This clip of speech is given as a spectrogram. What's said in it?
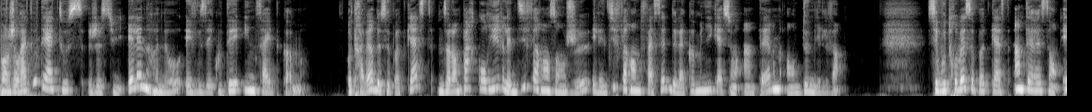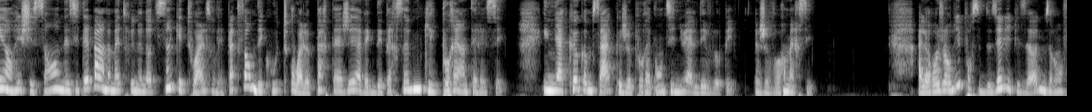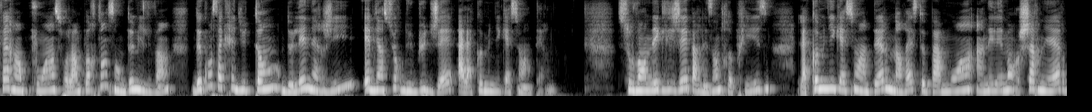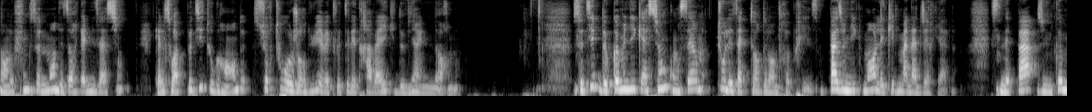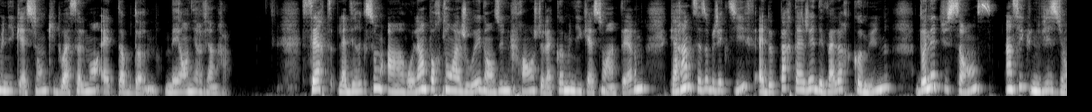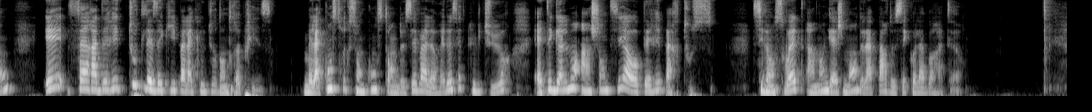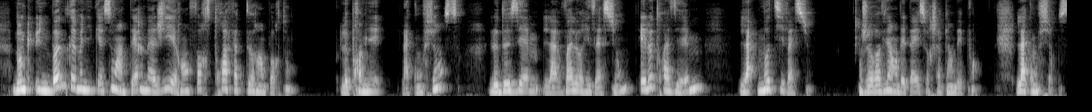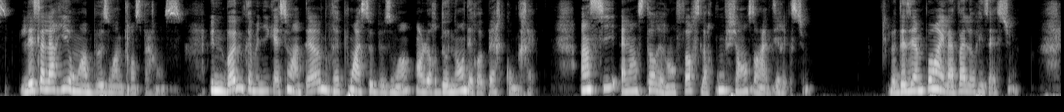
Bonjour à toutes et à tous, je suis Hélène Renaud et vous écoutez InsideCom. Au travers de ce podcast, nous allons parcourir les différents enjeux et les différentes facettes de la communication interne en 2020. Si vous trouvez ce podcast intéressant et enrichissant, n'hésitez pas à me mettre une note 5 étoiles sur les plateformes d'écoute ou à le partager avec des personnes qu'il pourrait intéresser. Il n'y a que comme ça que je pourrai continuer à le développer. Je vous remercie. Alors aujourd'hui, pour ce deuxième épisode, nous allons faire un point sur l'importance en 2020 de consacrer du temps, de l'énergie et bien sûr du budget à la communication interne. Souvent négligée par les entreprises, la communication interne n'en reste pas moins un élément charnière dans le fonctionnement des organisations, qu'elles soient petites ou grandes, surtout aujourd'hui avec le télétravail qui devient une norme. Ce type de communication concerne tous les acteurs de l'entreprise, pas uniquement l'équipe managériale. Ce n'est pas une communication qui doit seulement être top-down, mais on y reviendra. Certes, la direction a un rôle important à jouer dans une frange de la communication interne, car un de ses objectifs est de partager des valeurs communes, donner du sens, ainsi qu'une vision, et faire adhérer toutes les équipes à la culture d'entreprise. Mais la construction constante de ces valeurs et de cette culture est également un chantier à opérer par tous, si l'on souhaite un engagement de la part de ses collaborateurs. Donc une bonne communication interne agit et renforce trois facteurs importants. Le premier, la confiance, le deuxième, la valorisation et le troisième, la motivation. Je reviens en détail sur chacun des points. La confiance. Les salariés ont un besoin de transparence. Une bonne communication interne répond à ce besoin en leur donnant des repères concrets. Ainsi, elle instaure et renforce leur confiance dans la direction. Le deuxième point est la valorisation.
